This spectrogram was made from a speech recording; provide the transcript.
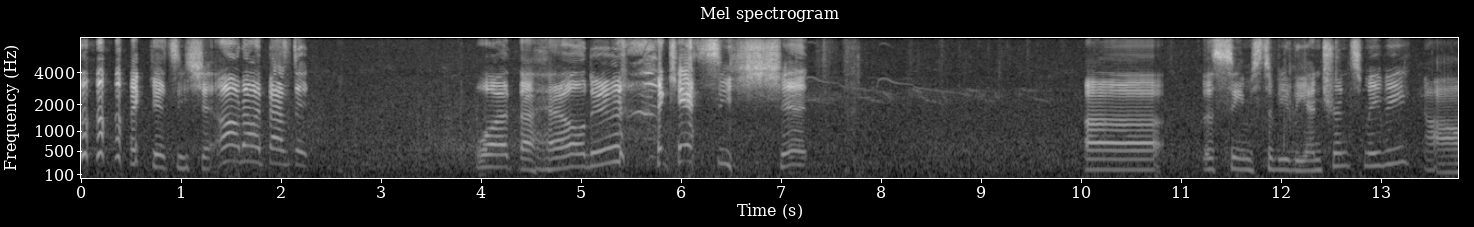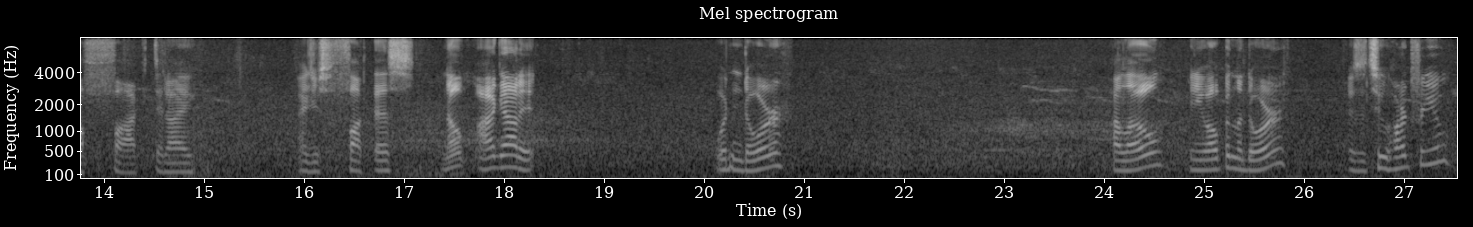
I can't see shit. Oh no, I passed it. What the hell, dude? I can't see shit. Uh, this seems to be the entrance, maybe? Oh, fuck. Did I... I just fucked this? Nope, I got it. Wooden door? Hello? Can you open the door? Is it too hard for you?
